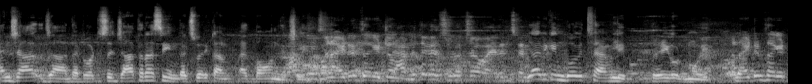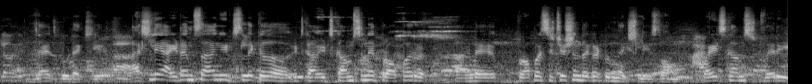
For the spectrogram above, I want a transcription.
And ja, ja, that what is the Jatara scene? That's very com- that బాగుంది actually. మన ఐటమ్ సాంగ్ ఎట్లా ఉంది Yeah, we can go with family. Very actually item song it's like it comes in proper అంటే ప్రాపర్ సిచ్యువేషన్ దగ్గర ఉంది actually song waits comes very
